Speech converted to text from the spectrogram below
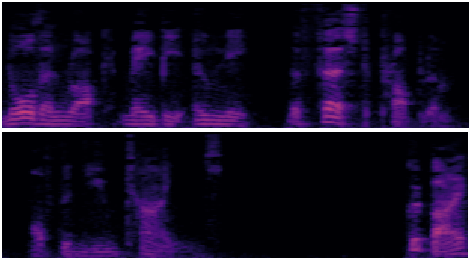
Northern Rock may be only the first problem of the new times. Goodbye.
